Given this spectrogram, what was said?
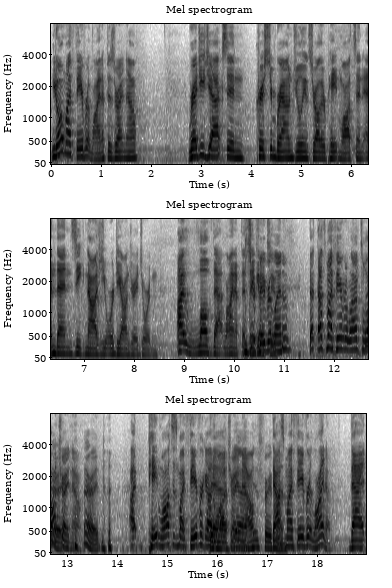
You know what my favorite lineup is right now? Reggie Jackson, Christian Braun, Julian Strawther, Peyton Watson, and then Zeke Nnaji or DeAndre Jordan. I love that lineup. That Is your favorite to. lineup? That, that's my favorite lineup to watch right now. All right. I, Peyton is my favorite guy to watch right yeah, now. That's fun. my favorite lineup. That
